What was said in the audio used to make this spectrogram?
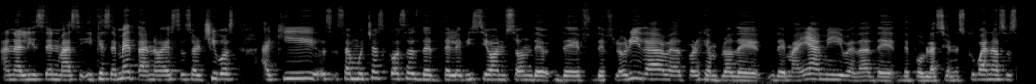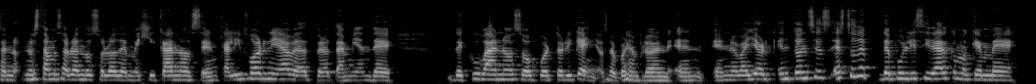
analicen más y que se metan, ¿no? Estos archivos. Aquí, o muchas cosas de televisión son de, de, de Florida, ¿verdad? Por ejemplo, de, Miami, ¿verdad? De, poblaciones cubanas, o sea, no, no estamos hablando solo de mexicanos en California, ¿verdad? Pero también de de cubanos o puertorriqueños, ¿no? Por ejemplo, en, en, Nueva York. Entonces, esto de, publicidad como que me,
